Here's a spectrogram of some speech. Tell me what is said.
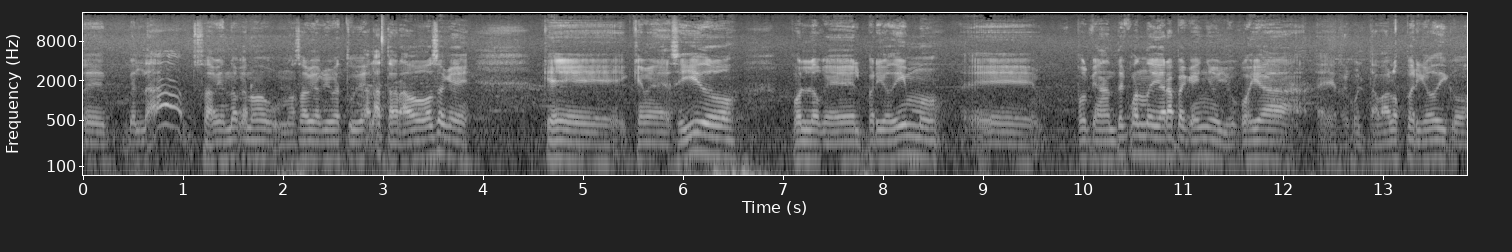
eh, ¿verdad? Sabiendo que no, no, sabía que iba a estudiar hasta grado 12 que, que, que me decido por lo que es el periodismo. Eh, porque antes cuando yo era pequeño yo cogía, eh, recortaba los periódicos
